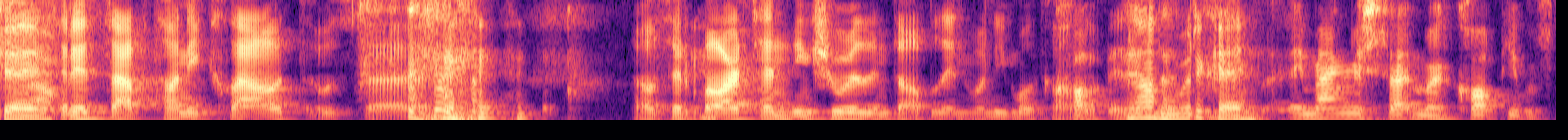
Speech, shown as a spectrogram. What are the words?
Geil. Das Rezept habe ich geklaut aus, äh, aus der Bartending-Schule in Dublin, wo ich mal gegangen bin. Ja, hure geil. Im Englisch sagt man Copy with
